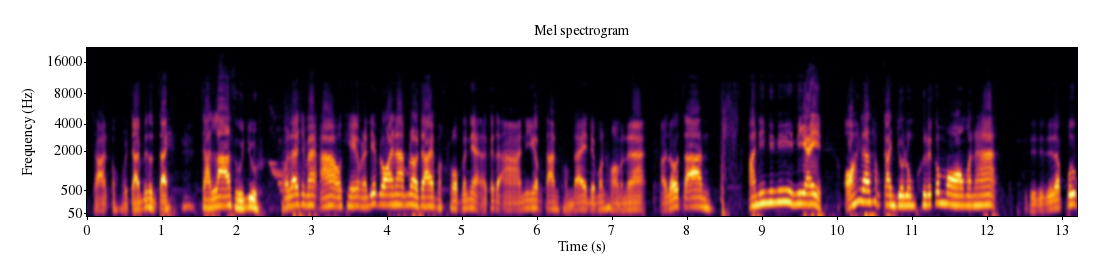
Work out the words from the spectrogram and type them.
อาจารย์โอ้โหจารย์ไม่สนใจจารย์ล่าศูนย์อยู่มาแล้วใช่ไหมอ่าโอเคกำลังเรียบร้อยนะเมื่อเราได้มาครบแล้วเนี่ยแล้วก็จะอ่านี่ครับจารย์ผมได้เดมอนฮอร์มาแล้วนะอ่าแล้วอจารย์อ่านี่นี่นี่นี่ไงอ๋อให้เราทำการโยนลงพื้นแล้วก็มองมันนะฮะเดี๋ยวเดี๋ยวเดี๋ยวปุ๊บ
